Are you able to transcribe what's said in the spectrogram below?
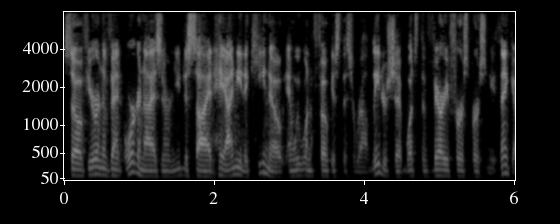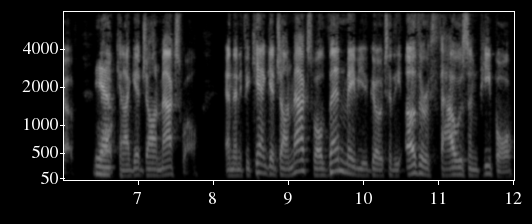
So if you're an event organizer and you decide, hey, I need a keynote and we want to focus this around leadership, what's the very first person you think of? Yeah. Well, can I get John Maxwell? And then if you can't get John Maxwell, then maybe you go to the other thousand people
